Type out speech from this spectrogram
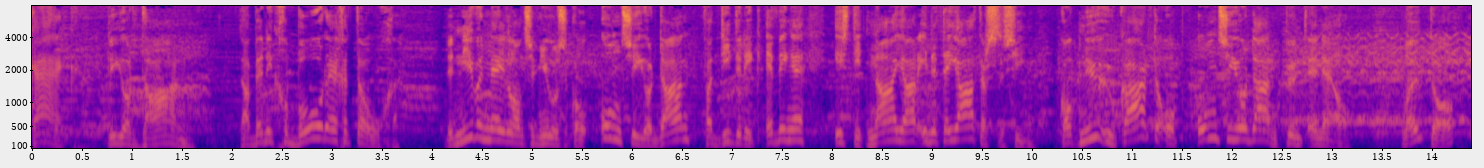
Kijk, de Jordaan. Daar ben ik geboren en getogen. De nieuwe Nederlandse musical Onze Jordaan van Diederik Ebbingen is dit najaar in de theaters te zien. Koop nu uw kaarten op onzejordaan.nl. Leuk toch?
